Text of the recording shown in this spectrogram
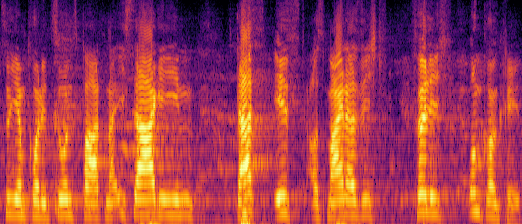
zu Ihrem Koalitionspartner. Ich sage Ihnen, das ist aus meiner Sicht völlig unkonkret.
